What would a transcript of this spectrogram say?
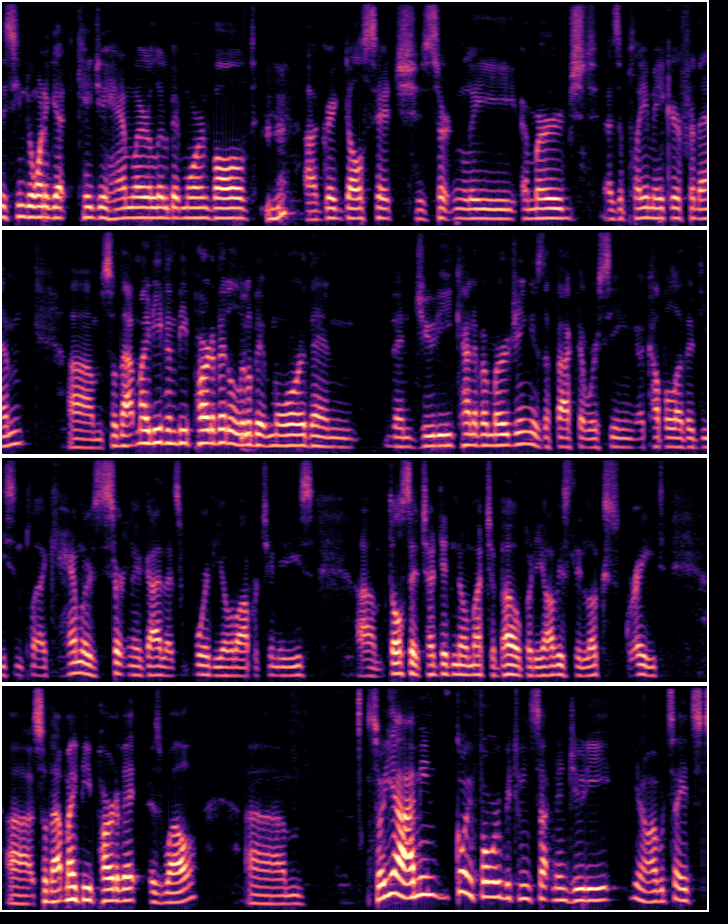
they seem to want to get KJ Hamler a little bit more involved. Mm-hmm. Uh, Greg Dulcich has certainly emerged as a playmaker for them. Um, so that might even be part of it a little bit more than than Jeudy kind of emerging is the fact that we're seeing a couple other decent play. Like Hamler's certainly a guy that's worthy of opportunities. Um, Dulcich, I didn't know much about, but he obviously looks great. Uh, so that might be part of it as well. Um, so yeah, I mean, going forward between Sutton and Jeudy, you know, I would say it's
